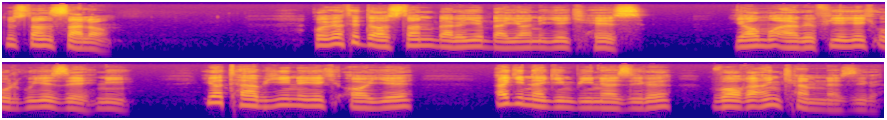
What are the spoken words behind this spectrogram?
دوستان سلام. قدرت داستان برای بیان یک حس یا معرفی یک الگوی ذهنی یا تبیین یک آیه اگه نگیم بی نظیره واقعا کم نظیره.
